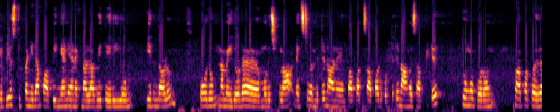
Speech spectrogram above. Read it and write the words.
எப்படியோ ஸ்கிப் பண்ணி தான் பார்ப்பீங்கன்னு எனக்கு நல்லாவே தெரியும். இருந்தாலும் போதும் நம்ம இதோட முடிச்சுக்கலாம். நெக்ஸ்ட் வந்துட்டு நான் பாப்பாவுக்கு சாப்பாடு கொடுத்துட்டு நாங்கள் சாப்பிட்டுட்டு தூங்க போகிறோம் பாப்பாவுக்கு வர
